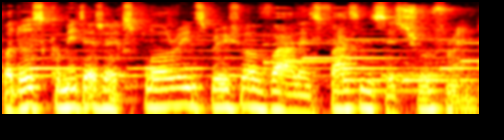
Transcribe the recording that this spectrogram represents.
For those committed to exploring spiritual violence, fasting is a true friend.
